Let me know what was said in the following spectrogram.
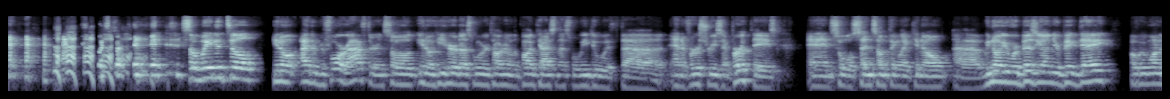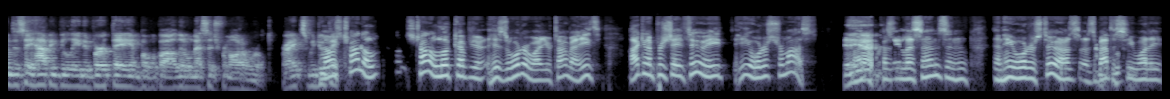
so wait until you know either before or after. And so you know he heard us when we were talking on the podcast, and that's what we do with uh, anniversaries and birthdays. And so we'll send something like, you know, uh, we know you were busy on your big day but we wanted to say happy belated birthday and blah blah blah. A little message from Auto World, right? So we do. I was trying to I was trying to look up your his order while you're talking about. It. He's I can appreciate too. He he orders from us. Yeah, because he listens and and he orders too. I was, I was about to see what he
